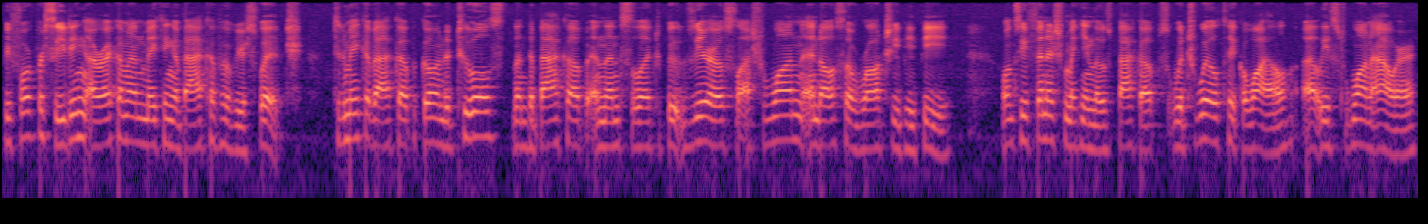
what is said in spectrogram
Before proceeding, I recommend making a backup of your Switch. To make a backup, go into Tools, then to Backup, and then select Boot 0 slash 1 and also Raw GPP. Once you finish making those backups, which will take a while, at least one hour,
